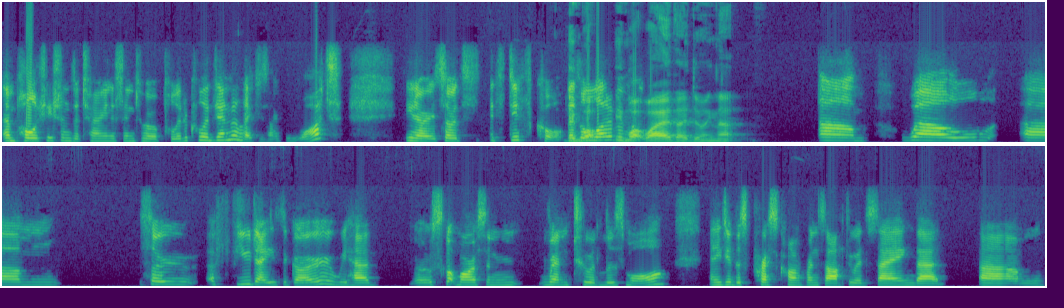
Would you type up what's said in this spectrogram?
and politicians are turning this into a political agenda. Like just like what you know, so it's it's difficult. There's what, a lot of in what way are they doing that? Um, well, um, so a few days ago we had uh, Scott Morrison went toured Lismore, and he did this press conference afterwards saying that um,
